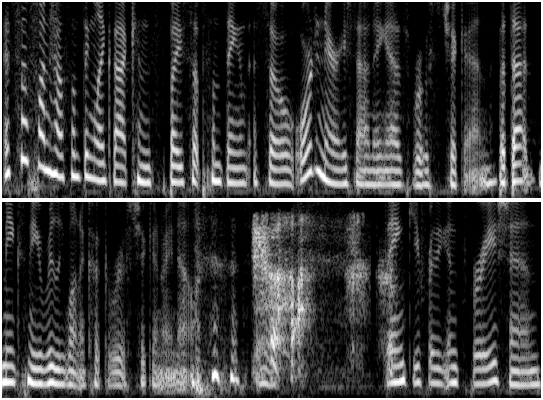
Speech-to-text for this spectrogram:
It's so fun how something like that can spice up something so ordinary sounding as roast chicken. But that makes me really want to cook a roast chicken right now. So, thank you for the inspiration.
